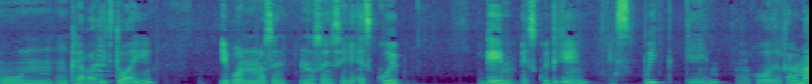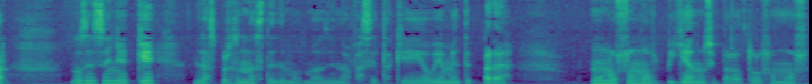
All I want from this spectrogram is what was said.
un, un clavadito ahí. Y bueno, nos, nos enseña Squid Game, Squid Game, Squid Game, el juego del calamar, nos enseña que las personas tenemos más de una faceta, que obviamente para unos somos villanos y para otros somos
